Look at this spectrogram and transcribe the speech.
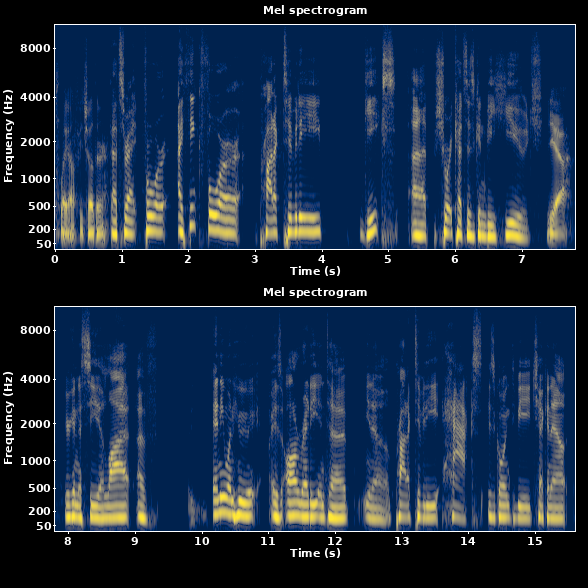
play off each other. That's right. For I think for productivity geeks, uh, shortcuts is going to be huge. Yeah. You're going to see a lot of anyone who is already into you know productivity hacks is going to be checking out,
